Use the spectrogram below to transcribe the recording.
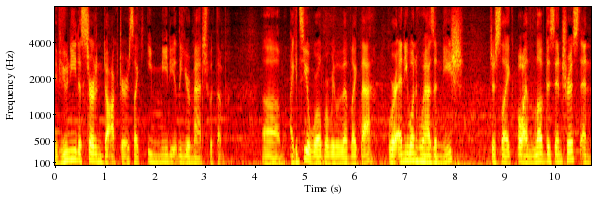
if you need a certain doctor, it's like immediately you're matched with them. Um, I can see a world where we live like that, where anyone who has a niche, just like oh I love this interest and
